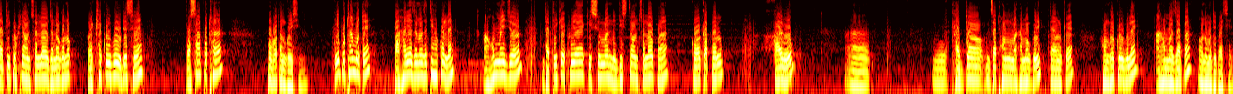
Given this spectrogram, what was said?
দাঁতিকষীয়া অঞ্চলৰ জনগণক ৰক্ষা কৰিবৰ উদ্দেশ্যেৰে পচা পথাৰ প্ৰৱৰ্তন কৰিছিল। এই প্ৰথাৰ মতে পাহাৰীয়া জনজাতিসকলে আহোম ৰাজ্যৰ দাঁতিকাষৰীয়া কিছুমান নিৰ্দিষ্ট অঞ্চলৰ পৰা কৰ কাটল আৰু খাদ্যজাত সং- সামগ্ৰী তেওঁলোকে সংগ্ৰহ কৰিবলৈ আহোম ৰজাৰ পৰা অনুমতি পাইছিল।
